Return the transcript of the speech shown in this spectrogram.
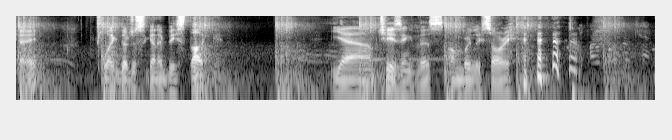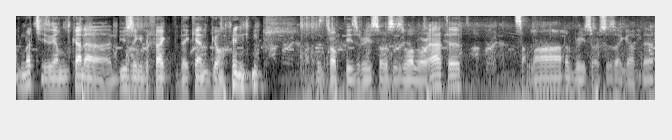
Okay. Looks like they're just gonna be stuck. Yeah, I'm cheesing this. I'm really sorry. I'm not cheesing, I'm kinda abusing the fact that they can't go in. Let's drop these resources while we're at it. It's a lot of resources I got there.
